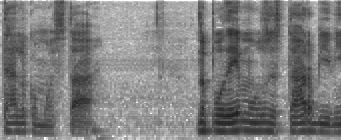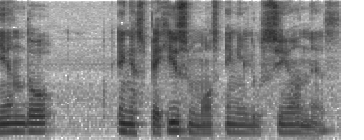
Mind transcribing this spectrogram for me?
tal como está. No podemos estar viviendo en espejismos, en ilusiones.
